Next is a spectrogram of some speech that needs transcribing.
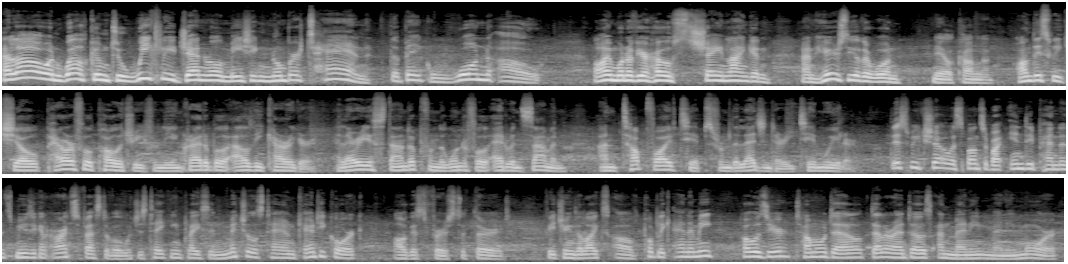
Hello and welcome to weekly general meeting number 10, the big 1 0. I'm one of your hosts, Shane Langan, and here's the other one, Neil Conlon. On this week's show, powerful poetry from the incredible Alvy Carragher, hilarious stand up from the wonderful Edwin Sammon, and top five tips from the legendary Tim Wheeler. This week's show is sponsored by Independence Music and Arts Festival, which is taking place in Mitchelstown, County Cork, August 1st to 3rd, featuring the likes of Public Enemy, Hozier, Tom Odell, Delorentos, and many, many more.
